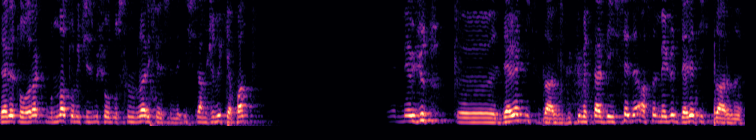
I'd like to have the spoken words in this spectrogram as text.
devlet olarak bu NATO'nun çizmiş olduğu sınırlar içerisinde İslamcılık yapan mevcut e, devlet iktidarını, hükümetler değişse de aslında mevcut devlet iktidarını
